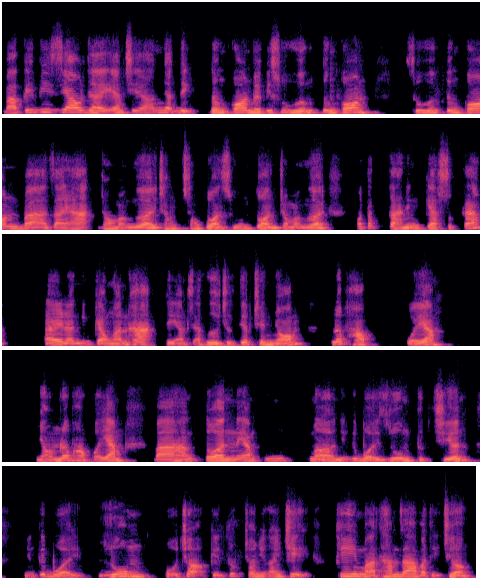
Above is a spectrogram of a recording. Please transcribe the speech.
Và cái video này em sẽ nhận định từng con về cái xu hướng từng con xu hướng từng con và dài hạn cho mọi người, trong trong tuần, xu hướng tuần cho mọi người. Còn tất cả những kèo scalp hay là những kèo ngắn hạn thì em sẽ gửi trực tiếp trên nhóm lớp học của em. Nhóm lớp học của em. Và hàng tuần em cũng mở những cái buổi zoom thực chiến, những cái buổi zoom hỗ trợ kiến thức cho những anh chị khi mà tham gia vào thị trường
